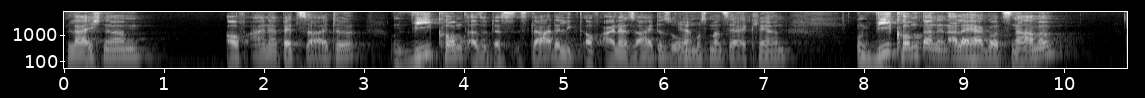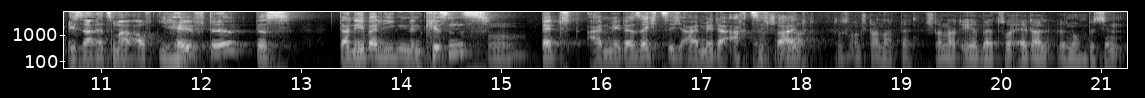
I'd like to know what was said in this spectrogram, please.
Leichnam auf einer Bettseite und wie kommt, also das ist klar, der liegt auf einer Seite, so Ja. muss man es ja erklären. Und wie kommt dann in aller Herrgottsname, ich sage jetzt mal, auf die Hälfte des daneben liegenden Kissens, Bett 1,60 Meter, 1,80 Meter breit. Standard. Das war ein Standardbett. Standard-Ehebett, so älter, noch ein bisschen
